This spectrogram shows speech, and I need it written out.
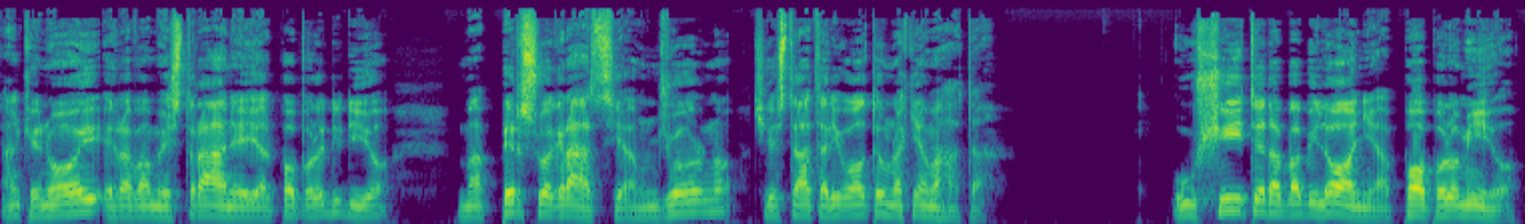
Anche noi eravamo estranei al popolo di Dio, ma per sua grazia un giorno ci è stata rivolta una chiamata. Uscite da Babilonia, popolo mio.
